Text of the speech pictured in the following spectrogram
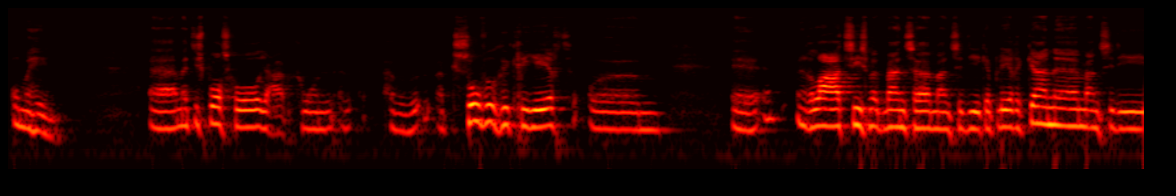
om me heen. Uh, met die sportschool ja, heb ik gewoon heb, heb ik zoveel gecreëerd. Uh, in relaties met mensen, mensen die ik heb leren kennen, mensen die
